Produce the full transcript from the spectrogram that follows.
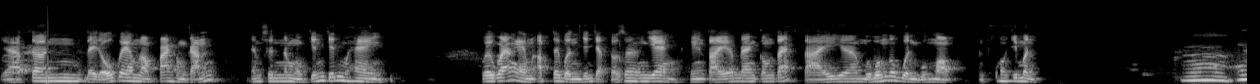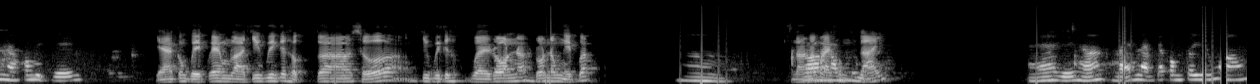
Dạ, tên đầy đủ của em là Phan Hồng Cảnh. Em sinh năm 1992. Quê quán em ấp Tây Bình, Vĩnh Trạch, Tổ Sơn, An Giang. Hiện tại em đang công tác tại à, 14 Cống Quỳnh, quận 1, thành phố Hồ Chí Minh. Ừ, em làm công việc gì? dạ công việc của em là chuyên viên kỹ thuật uh, sửa chuyên viên kỹ thuật về ron đó ron nông nghiệp á ừ. là Ron nó bay không đáy à vậy hả là em làm cho công ty đúng không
